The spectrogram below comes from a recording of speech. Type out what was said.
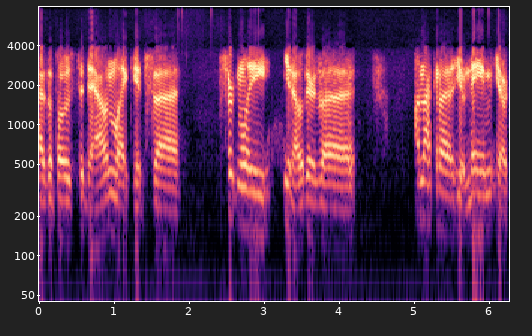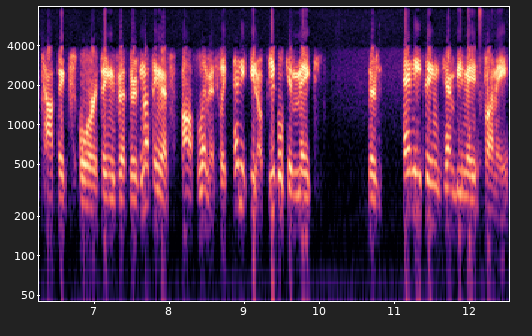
as opposed to down. Like it's uh, certainly, you know, there's a. I'm not gonna, you know, name, you know, topics or things that there's nothing that's off limits. Like any, you know, people can make. There's anything can be made funny.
